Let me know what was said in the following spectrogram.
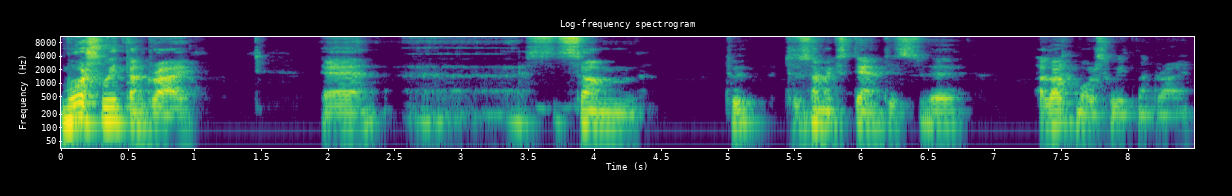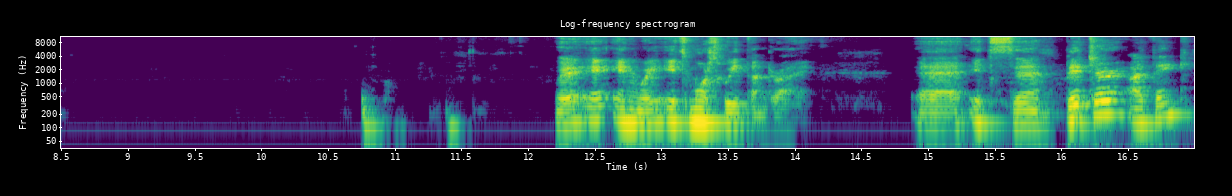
more sweet than dry. Uh, uh, some to to some extent is uh, a lot more sweet than dry. Well, anyway, it's more sweet than dry. Uh, it's uh, bitter, I think.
